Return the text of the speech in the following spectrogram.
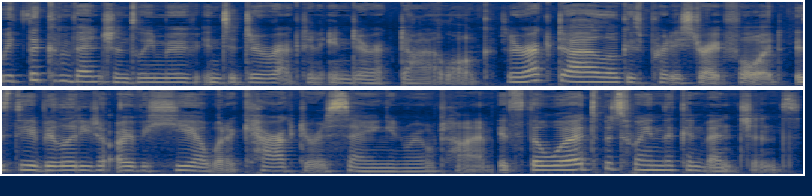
With the conventions, we move into direct and indirect dialogue. Direct dialogue is pretty straightforward. It's the ability to overhear what a character is saying in real time. It's the words between the conventions.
